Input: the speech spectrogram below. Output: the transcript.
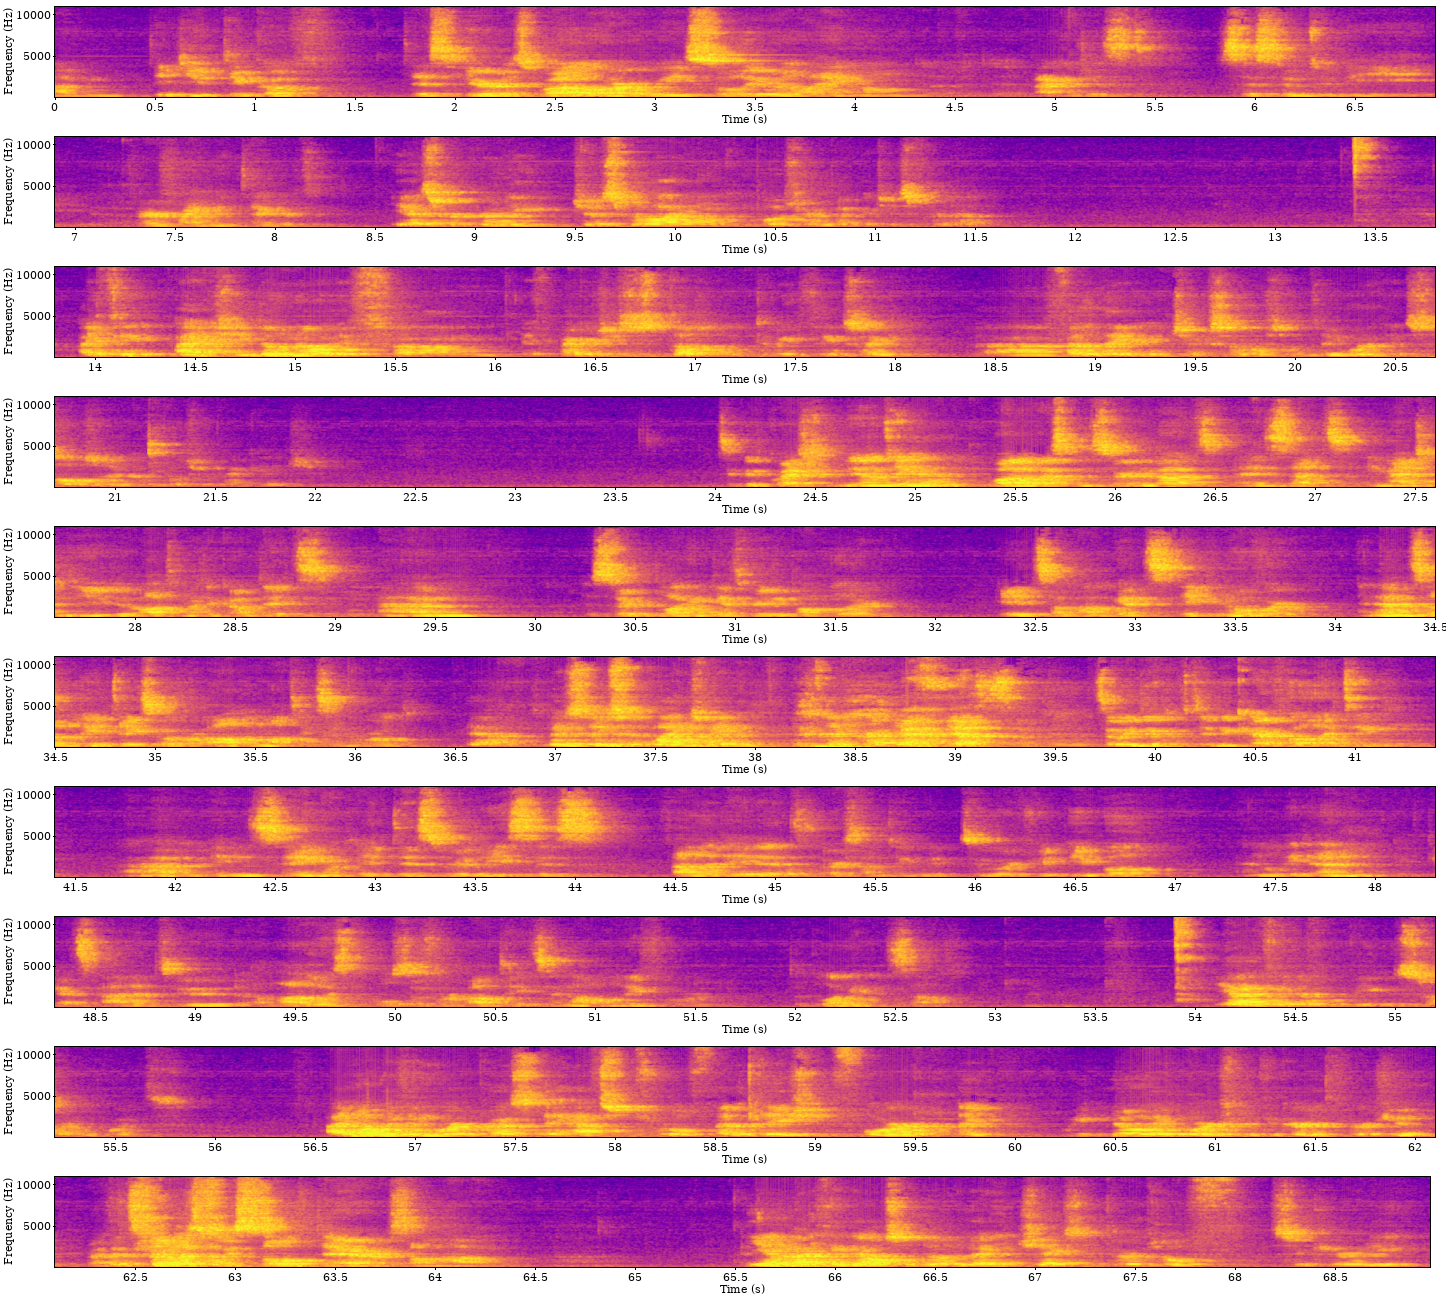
Um, did you think of this here as well, or are we solely relying on the, the Packagist system to be verifying integrity? Yes, we're currently just relying on Composer and Packagist for that. I think I actually don't know if um, if Packagist is do- doing things like uh, validating a checksum or something when it installs a Composer package. It's a good question. The only thing Yeah. what I was concerned about is that imagine you do automatic updates, um, a certain plugin gets really popular, it somehow gets taken over, and then suddenly it takes over all the Mautics in the world. Yeah, basically supply chain like yes. So we do have to be careful, I think, um, in saying, okay, this release is validated or something with two or three people, and only then it gets added to the allow list also for updates and not only for the plugin itself. Yeah, I think that would be a good starting point. I know within WordPress they have some sort of validation for like we know it works with the current version. Right, But still has be solved there somehow. Uh, Yeah, but I think they also don't do any checks in terms of security.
